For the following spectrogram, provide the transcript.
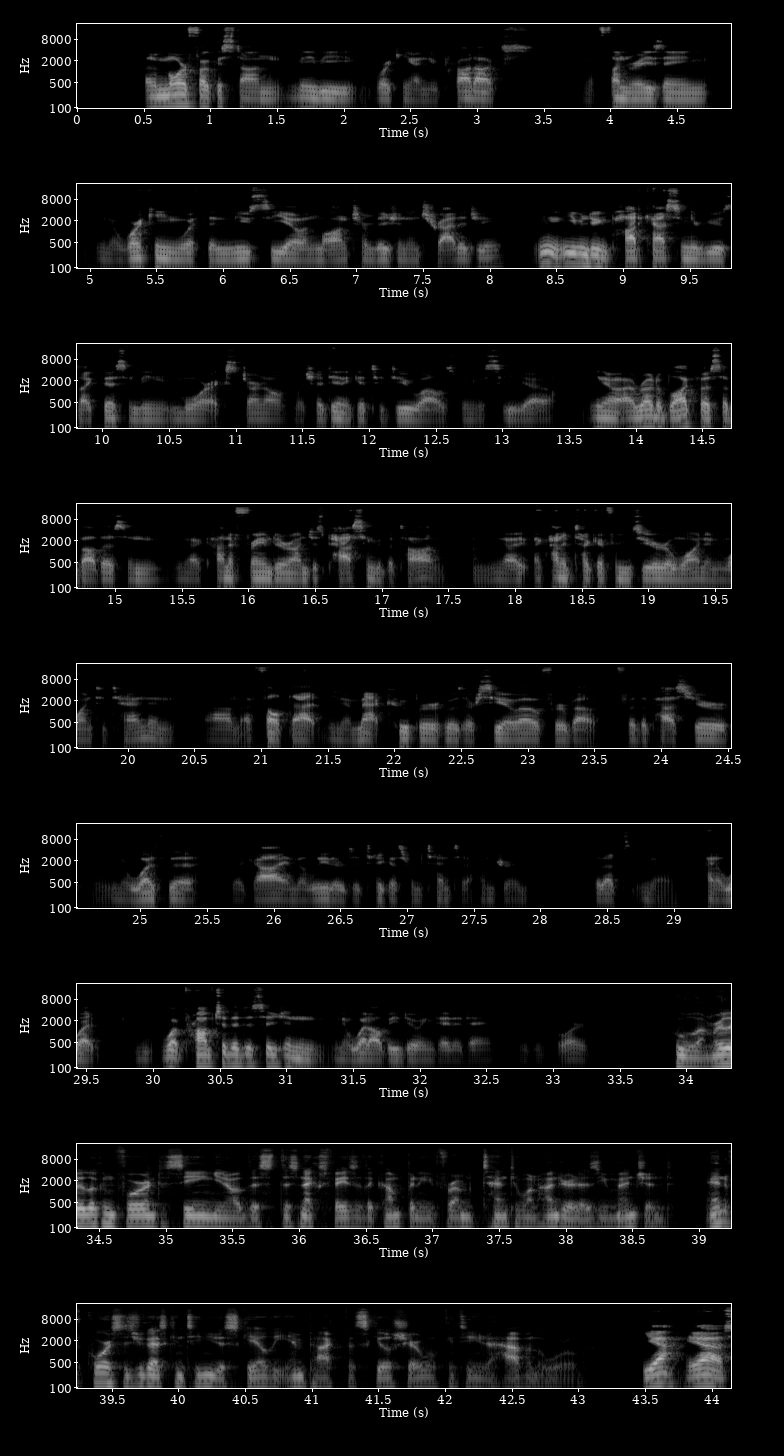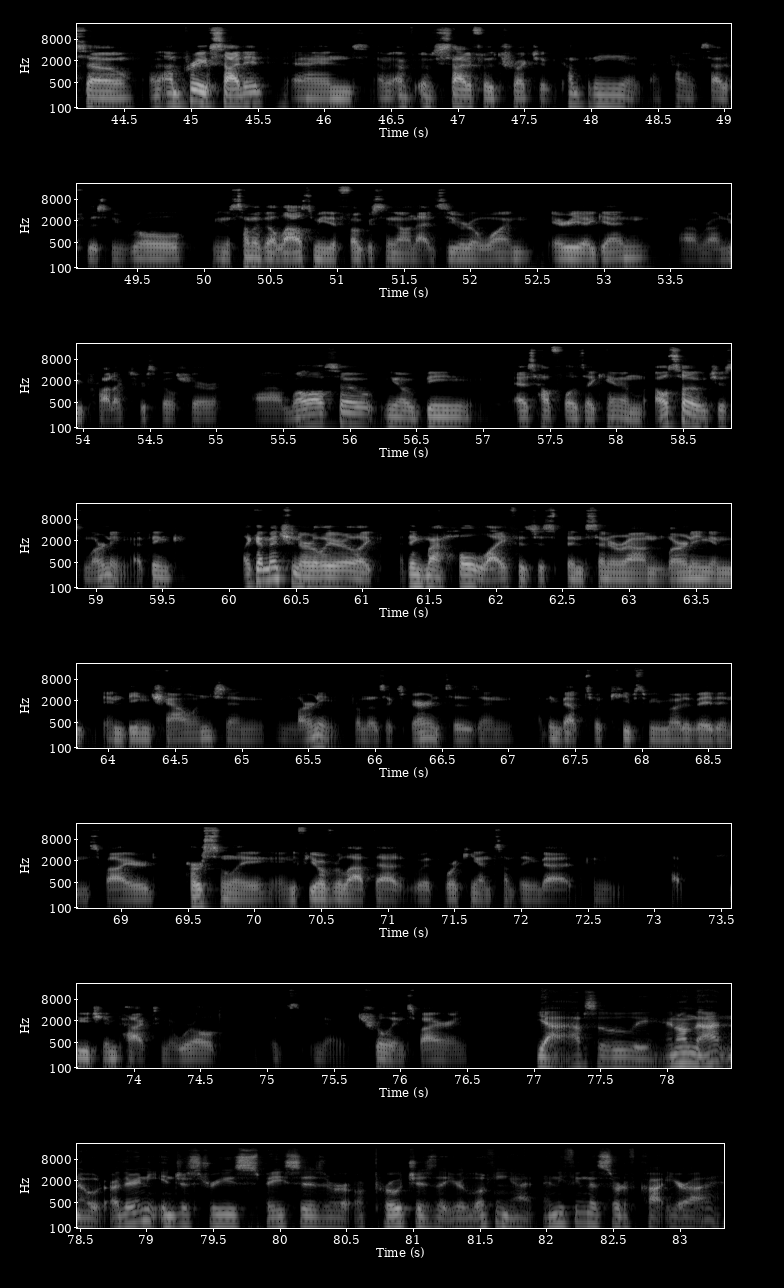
but I'm more focused on maybe working on new products, you know, fundraising, you know, working with the new CEO and long-term vision and strategy. even doing podcast interviews like this and being more external, which I didn't get to do while I was being the CEO. You know, I wrote a blog post about this, and you know, I kind of framed it around just passing the baton. You know, I, I kind of took it from zero to one and one to ten, and um, I felt that you know Matt Cooper, who was our COO for about for the past year, you know, was the the guy and the leader to take us from ten to hundred. So that's you know kind of what what prompted the decision, you know, what I'll be doing day to day moving forward. Cool. I'm really looking forward to seeing, you know, this this next phase of the company from 10 to 100 as you mentioned. And of course, as you guys continue to scale the impact that Skillshare will continue to have in the world. Yeah, yeah. So I'm pretty excited, and I'm excited for the trajectory of the company, and I'm kind of excited for this new role. You know, some of it allows me to focus in on that zero to one area again um, around new products for Skillshare, um, while also you know being as helpful as I can, and also just learning. I think like I mentioned earlier, like I think my whole life has just been centered around learning and, and being challenged and, and learning from those experiences. And I think that's what keeps me motivated and inspired personally. And if you overlap that with working on something that can have a huge impact in the world, it's you know truly inspiring. Yeah, absolutely. And on that note, are there any industries, spaces, or approaches that you're looking at? Anything that sort of caught your eye?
